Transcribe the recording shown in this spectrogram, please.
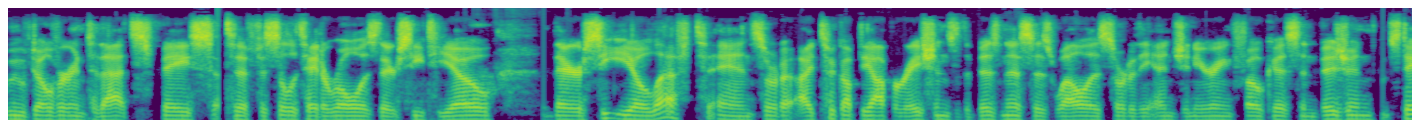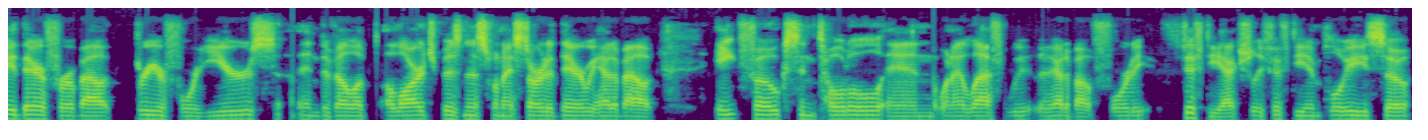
moved over into that space to facilitate a role as their CTO, their CEO left, and sort of I took up the operations of the business as well as sort of the engineering focus and vision. Stayed there for about three or four years and developed a large business. When I started there, we had about eight folks in total. And when I left, we had about 40, 50, actually 50 employees. So I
